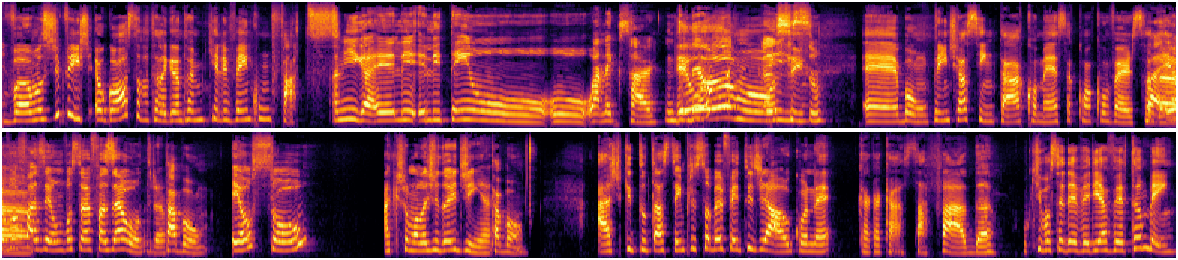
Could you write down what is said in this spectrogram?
Vamos de print. Eu gosto do Telegram também porque ele vem com fatos. Amiga, ele, ele tem o, o, o anexar, entendeu? Eu amo! É assim. isso. É, bom, o print é assim, tá? Começa com a conversa. Vai, da... Eu vou fazer um, você vai fazer a outra. Tá bom, Eu sou a que chamou ela de doidinha. tá bom. Acho que tu tá sempre sob efeito de álcool, né? KKK, safada. O que você deveria ver também.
